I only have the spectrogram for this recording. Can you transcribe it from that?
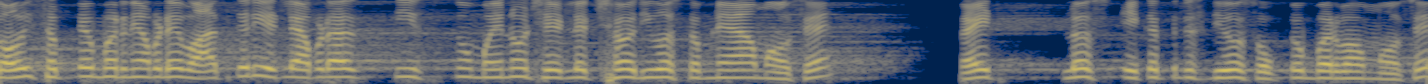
ચોવીસ સપ્ટેમ્બરની આપણે વાત કરીએ એટલે આપણા ત્રીસનો મહિનો છે એટલે છ દિવસ તમને આમ આવશે. રાઈટ પ્લસ એકત્રીસ દિવસ ઓક્ટોબરમાં મળશે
